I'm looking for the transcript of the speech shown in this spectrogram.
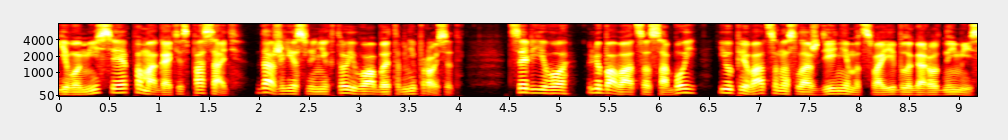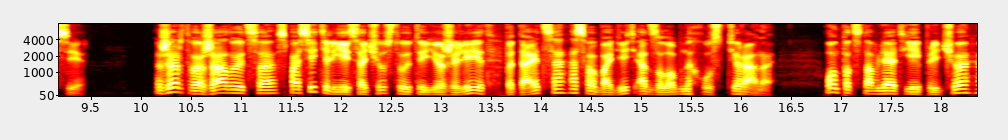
Его миссия — помогать и спасать, даже если никто его об этом не просит. Цель его — любоваться собой и упиваться наслаждением от своей благородной миссии. Жертва жалуется, спаситель ей сочувствует и ее жалеет, пытается освободить от злобных уст тирана. Он подставляет ей плечо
